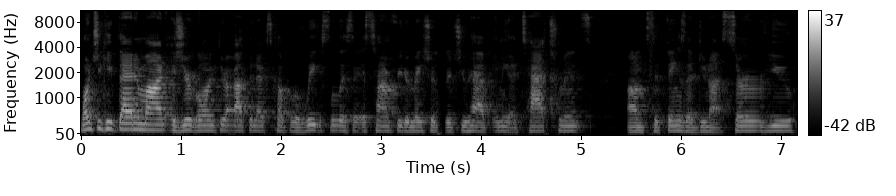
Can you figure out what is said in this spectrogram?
once you keep that in mind as you're going throughout the next couple of weeks, listen, it's time for you to make sure that you have any attachments um, to things that do not serve you,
